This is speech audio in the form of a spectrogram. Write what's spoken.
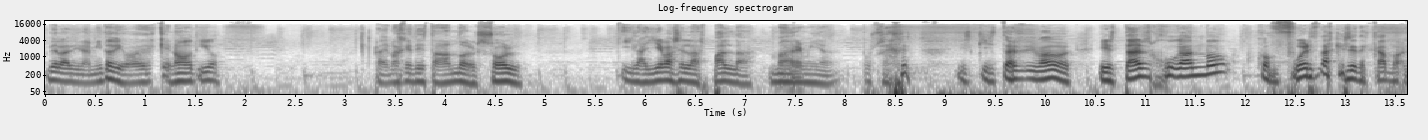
de la dinamita, digo, es que no, tío. Además que te está dando el sol y la llevas en la espalda. Madre mía. Pues es que estás, vamos, estás jugando con fuerzas que se te escapan.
